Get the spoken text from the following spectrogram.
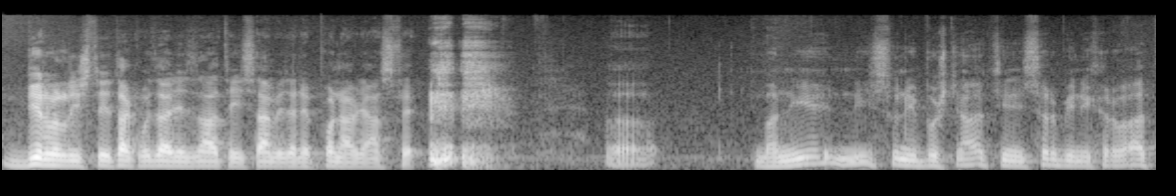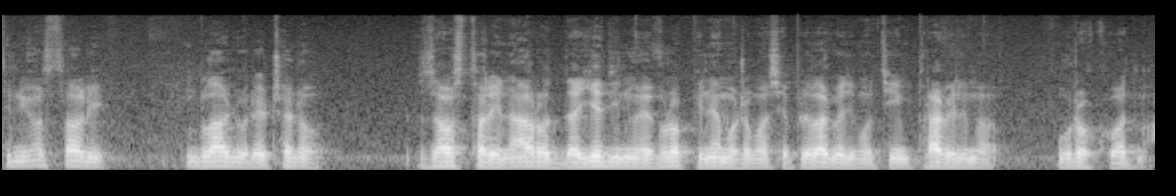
biralište i tako dalje, znate i sami da ne ponavljam sve. Uh, ma nije, nisu ni bošnjaci, ni srbi, ni hrvati, ni ostali, blago rečeno, za ostali narod da jedini u Evropi ne možemo se prilagoditi tim pravilima u roku odmah.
